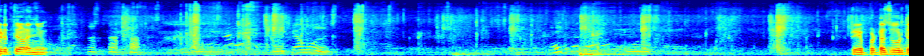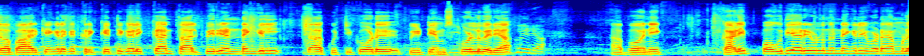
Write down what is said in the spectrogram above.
എടുത്തു കളഞ്ഞു. പ്രിയപ്പെട്ട സുഹൃത്തുക്കൾ അപ്പോൾ ആർക്കെങ്കിലൊക്കെ ക്രിക്കറ്റ് കളിക്കാൻ താല്പര്യം ഉണ്ടെങ്കിൽ ഇതാ കുറ്റിക്കോട് പി ടി എം സ്കൂളിൽ വരിക. അപ്പോൾ ഇനി കളി പകുതി അറിയുള്ളൂ എന്നുണ്ടെങ്കിൽ ഇവിടെ നമ്മൾ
